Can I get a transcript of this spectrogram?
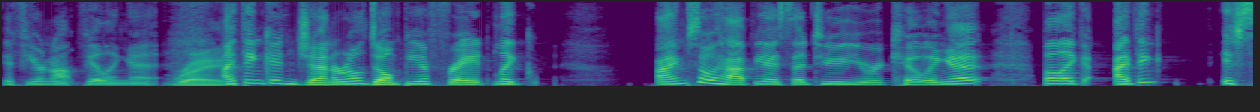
if you're not feeling it. right I think in general, don't be afraid. Like I'm so happy I said to you you were killing it. But like I think if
